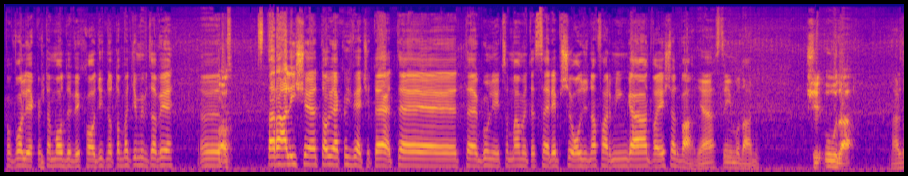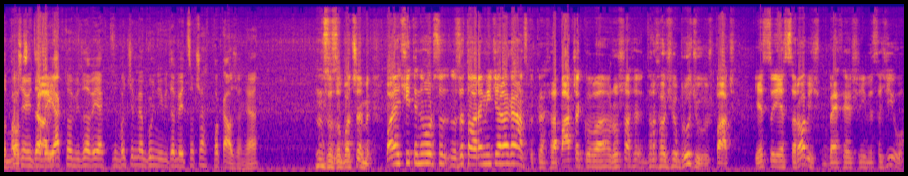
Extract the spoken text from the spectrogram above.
powoli jakoś te mody wychodzić, no to będziemy widzowie e, starali się to jakoś wiecie, te, te, te ogólnie co mamy te serie przyłożyć na Farminga 22, nie? Z tymi modami. Się uda. No, ale zobaczymy widzowie jak to widzowie, jak zobaczymy ogólnie widzowie co czas pokaże, nie? No to zobaczymy. Powiem ci, ten urs z Zatorem idzie elegancko. Chlapaczek rusza się, trochę się obrócił już, patrz. Jest co, jest co robić, bechę jeszcze nie wysadziło.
